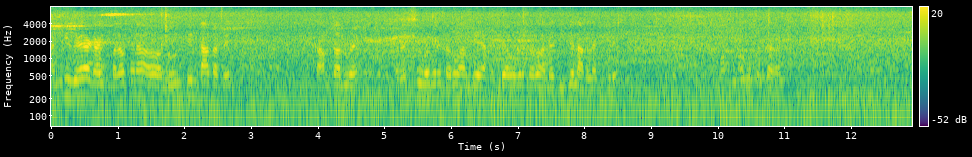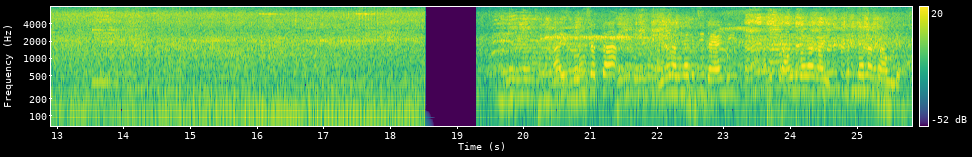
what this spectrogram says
आणखी वेळ आहे गाईड मला वाटतं ना दोन तीन तास असेल. काम चालू आहे. रस्सी वगैरे सर्व आणली आहे हंड्या वगैरे सर्व आल्या डी जे लागला तिकडे. बघू शकता गाईड गाईज बघू शकता हिरणंगणाची दयांडी आणि क्राऊड बघा गाईज खतरनाक क्राऊड आहे.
